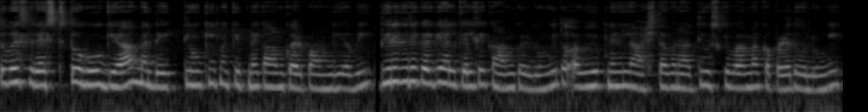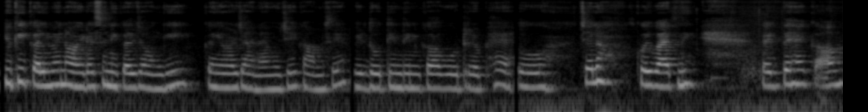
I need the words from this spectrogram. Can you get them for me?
तो बस रेस्ट तो हो गया, मैं देखती हूँ कि मैं कितने काम कर पाऊँगी अभी। धीरे धीरे करके हल्के हल्के काम कर दूँगी तो अभी अपने लिए नाश्ता बनाती हूँ, उसके बाद मैं कपड़े धो लूँगी। क्योंकि कल मैं नोएडा से निकल जाऊँगी, कहीं और जाना है मुझे काम से। फिर दो तीन दिन का वो ट्रिप है तो चलो कोई बात नहीं। करते हैं काम।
